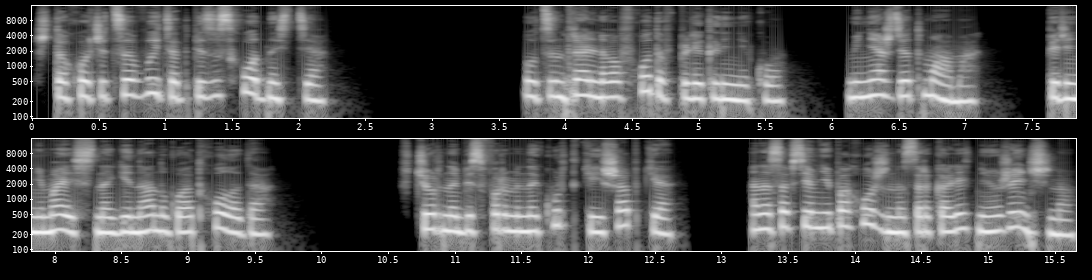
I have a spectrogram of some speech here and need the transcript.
что хочется выйти от безысходности. У центрального входа в поликлинику меня ждет мама, перенимаясь с ноги на ногу от холода. В черной бесформенной куртке и шапке она совсем не похожа на сорокалетнюю женщину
